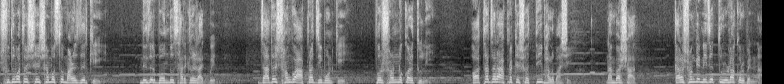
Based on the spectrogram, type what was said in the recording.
শুধুমাত্র সেই সমস্ত মানুষদেরকেই নিজের বন্ধু সার্কেলে রাখবেন, যাদের সঙ্গ আপনার জীবনকে প্রসন্ন করে তুলে, অর্থাৎ যারা আপনাকে সত্যিই ভালোবাসে। নাম্বার সাত কারোর সঙ্গে নিজের তুলনা করবেন না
